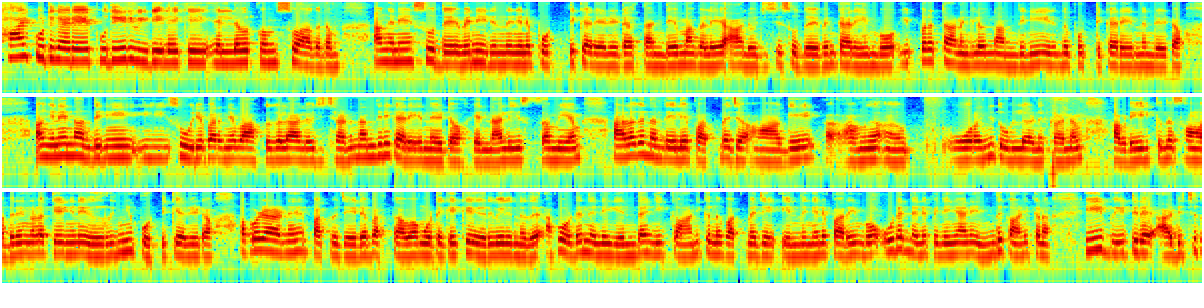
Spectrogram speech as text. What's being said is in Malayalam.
ഹായ് കൂട്ടുകാരെ പുതിയൊരു വീഡിയോയിലേക്ക് എല്ലാവർക്കും സ്വാഗതം. അങ്ങനെ സുദേവൻ ഇരുന്ന് ഇങ്ങനെ പൊട്ടിക്കരയാനിട്ട് തന്റെ മകളെ ആലോചിച്ച് സുദേവൻ കരയുമ്പോൾ ഇപ്പുറത്താണെങ്കിലും നന്ദിനി ഇരുന്ന് പൊട്ടിക്കരയുന്നുണ്ട് കേട്ടോ. അങ്ങനെ നന്ദിനി ഈ സൂര്യ പറഞ്ഞ വാക്കുകൾ ആലോചിച്ചാണ് നന്ദിനി കരയുന്നത് കേട്ടോ. എന്നാൽ ഈ സമയം അളകനന്ദയിലെ പത്മജ ആകെ അങ്ങ് ഉറഞ്ഞു തുള്ളാണ് കാരണം അവിടെ ഇരിക്കുന്ന സാധനങ്ങളൊക്കെ ഇങ്ങനെ എറിഞ്ഞു പൊട്ടിക്കുകയാണ് കേട്ടോ. അപ്പോഴാണ് പത്മജയുടെ ഭർത്താവ് അങ്ങോട്ടേക്ക് കയറി വരുന്നത്. അപ്പോൾ ഉടൻ തന്നെ എന്താ നീ കാണിക്കുന്ന പത്മജ എന്നിങ്ങനെ പറയുമ്പോൾ ഉടൻ തന്നെ പിന്നെ ഞാൻ എന്ത് കാണിക്കണം? ഈ വീട്ടിലെ അടിച്ചു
